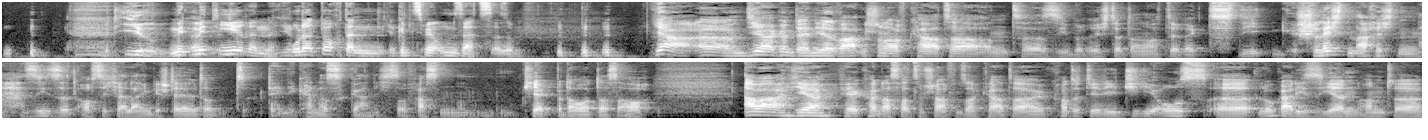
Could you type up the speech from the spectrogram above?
Mit ihren. Mit, mit äh, ihren. ihren. Oder doch, dann gibt es mehr Umsatz. Also. Ja, äh, Diak und Daniel warten schon auf Carter und äh, sie berichtet dann auch direkt die schlechten Nachrichten. Sie sind auf sich allein gestellt und Daniel kann das gar nicht so fassen und Diak bedauert das auch. Aber hier, wir können das trotzdem schaffen, sagt Carter. Konntet ihr die GDOs äh, lokalisieren und äh,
